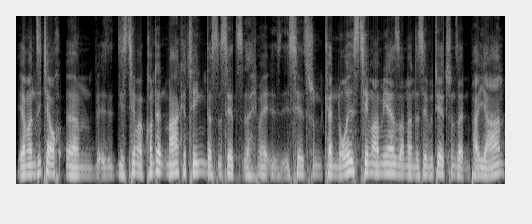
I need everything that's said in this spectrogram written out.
ja, man sieht ja auch ähm, dieses Thema Content Marketing, das ist jetzt, sag ich mal, ist jetzt schon kein neues Thema mehr, sondern das wird ja jetzt schon seit ein paar Jahren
